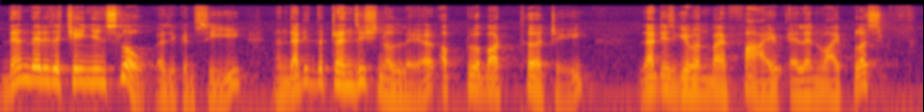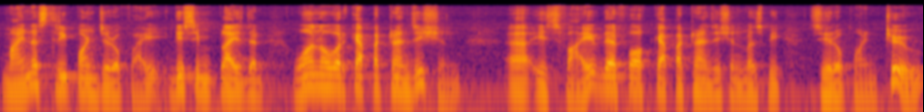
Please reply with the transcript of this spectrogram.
Then there is a change in slope as you can see and that is the transitional layer up to about 30 that is given by 5 ln y plus minus 3.05. This implies that 1 over kappa transition uh, is 5 therefore, kappa transition must be 0.2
